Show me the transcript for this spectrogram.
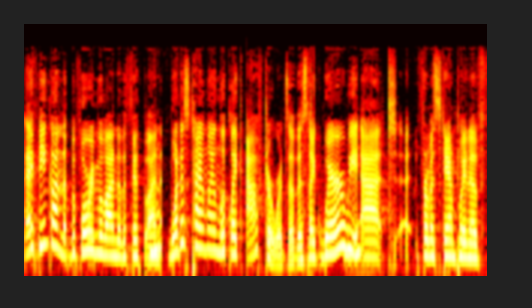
I think on the before we move on to the fifth one, mm-hmm. what does timeline look like afterwards of this? Like where are we mm-hmm. at uh, from a standpoint of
